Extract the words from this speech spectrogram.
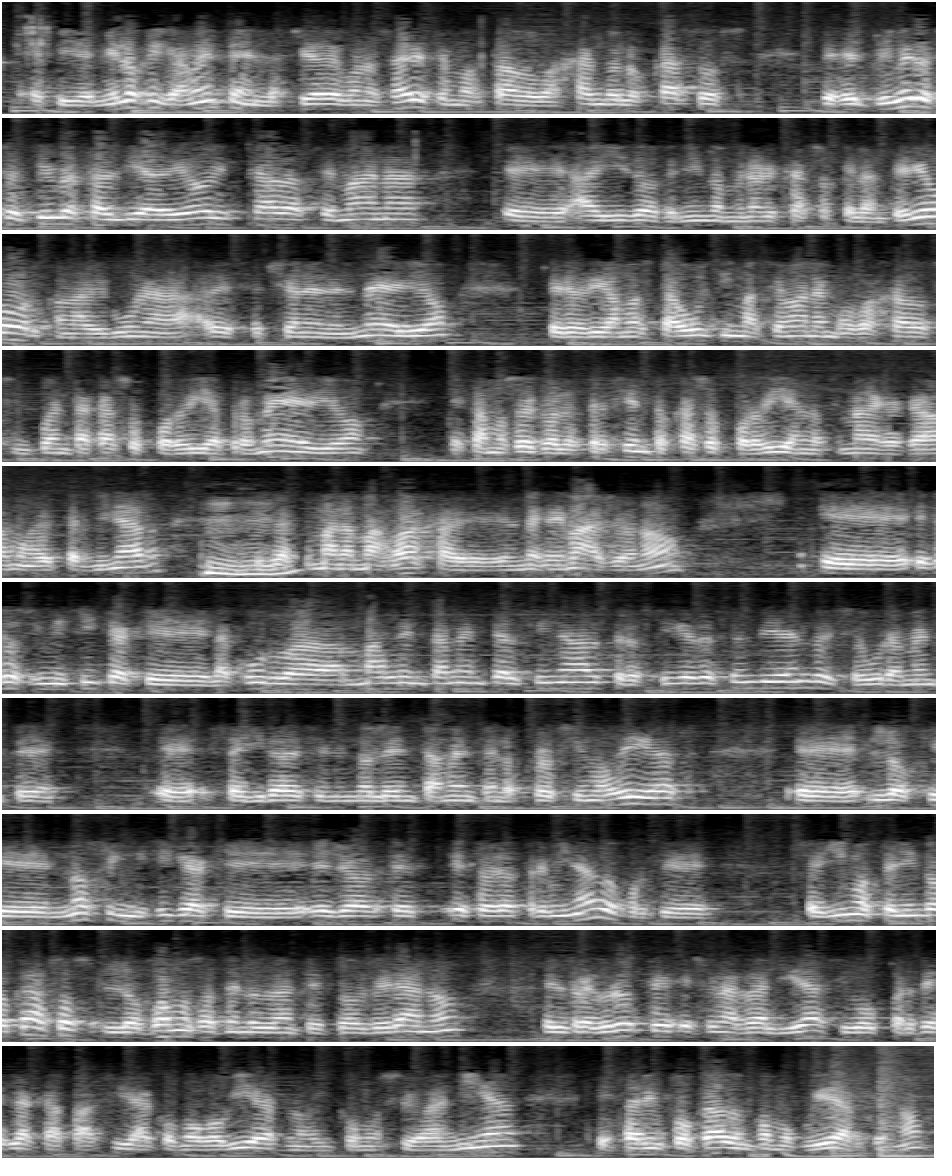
Epidemiológicamente en la ciudad de Buenos Aires hemos estado bajando los casos desde el 1 de septiembre hasta el día de hoy. Cada semana eh, ha ido teniendo menores casos que el anterior, con alguna excepción en el medio. Pero digamos, esta última semana hemos bajado 50 casos por día promedio. Estamos hoy con los 300 casos por día en la semana que acabamos de terminar. Es la semana más baja del mes de mayo, ¿no? Eh, eso significa que la curva más lentamente al final, pero sigue descendiendo y seguramente eh, seguirá descendiendo lentamente en los próximos días. Eh, lo que no significa que ello, esto haya terminado, porque seguimos teniendo casos, los vamos a tener durante todo el verano. El rebrote es una realidad si vos perdés la capacidad como gobierno y como ciudadanía de estar enfocado en cómo cuidarte, ¿no?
